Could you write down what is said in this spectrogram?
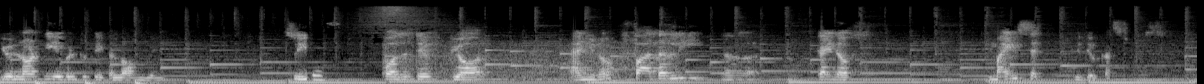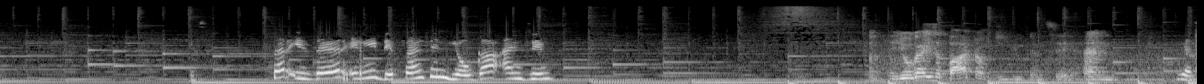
You will not be able to take a long way. So, you yes. positive, pure, and you know, fatherly uh, kind of mindset with your customers. Sir, is there any difference in yoga and gym? Yoga is a part of gym, you can say, and yes.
